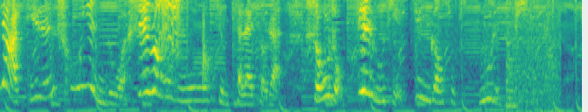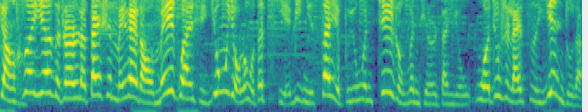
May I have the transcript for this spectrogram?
下奇人出印度啊！谁若不服，请前来挑战，手肘坚如铁，金刚护体，无人能敌。想喝椰子汁儿了，但是没带刀，没关系，拥有了我的铁臂，你再也不用问这种问题而担忧。我就是来自印度的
